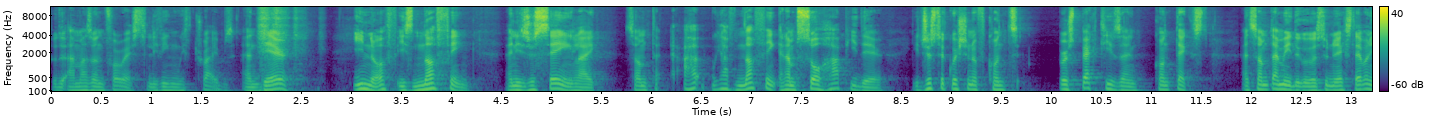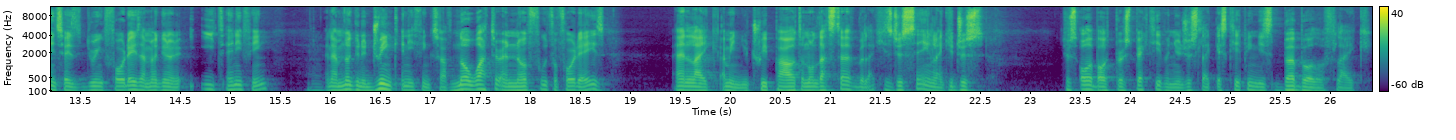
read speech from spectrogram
to the Amazon forest, living with tribes, and there enough is nothing. And he's just saying like, sometimes we have nothing, and I'm so happy there. It's just a question of con- perspectives and context. And sometimes he goes to the next level and he says, during four days, I'm not going to eat anything, mm. and I'm not going to drink anything. So I have no water and no food for four days. And like, I mean, you trip out and all that stuff, but like he's just saying, like you just, just all about perspective, and you're just like escaping this bubble of like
